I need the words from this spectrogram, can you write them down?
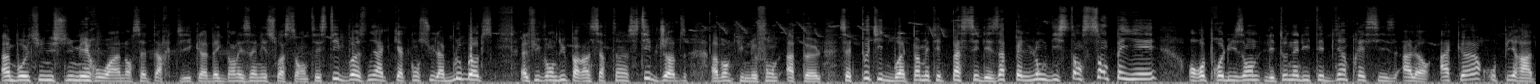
Un bonus numéro 1 dans cet article avec dans les années 60. C'est Steve Wozniak qui a conçu la Blue Box. Elle fut vendue par un certain Steve Jobs avant qu'il ne fonde Apple. Cette petite boîte permettait de passer des appels longue distance sans payer en reproduisant les tonalités bien précises. Alors, hacker ou pirate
